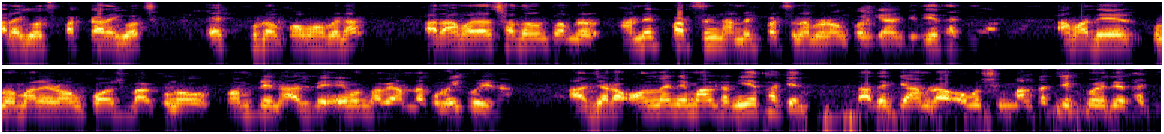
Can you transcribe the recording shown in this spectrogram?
আড়াই গজ, পাক্কা আড়াই গজ, এক ফুটাও কম হবে না। আর আমরা সাধারণত আমরা হান্ড্রেড পার্সেন্ট হান্ড্রেড পার্সেন্ট আমরা রং কস গ্যারান্টি দিয়ে থাকি। আমাদের কোনো মালের রং কস বা কোনো কমপ্লেন আসবে, এমনভাবে আমরা কোনোই করি না। আর যারা অনলাইনে মালটা নিয়ে থাকেন, তাদেরকে আমরা অবশ্যই মালটা চেক করে দিয়ে থাকি।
